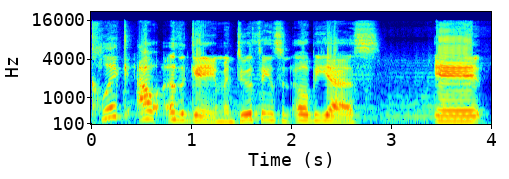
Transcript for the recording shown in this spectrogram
click out of the game and do things in OBS, it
